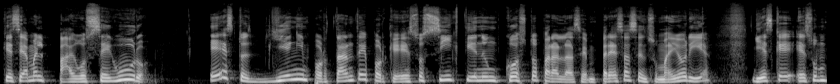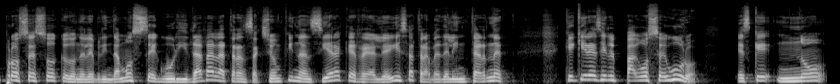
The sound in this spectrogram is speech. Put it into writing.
que se llama el pago seguro. Esto es bien importante porque eso sí tiene un costo para las empresas en su mayoría y es que es un proceso donde le brindamos seguridad a la transacción financiera que realiza a través del Internet. ¿Qué quiere decir el pago seguro? Es que no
